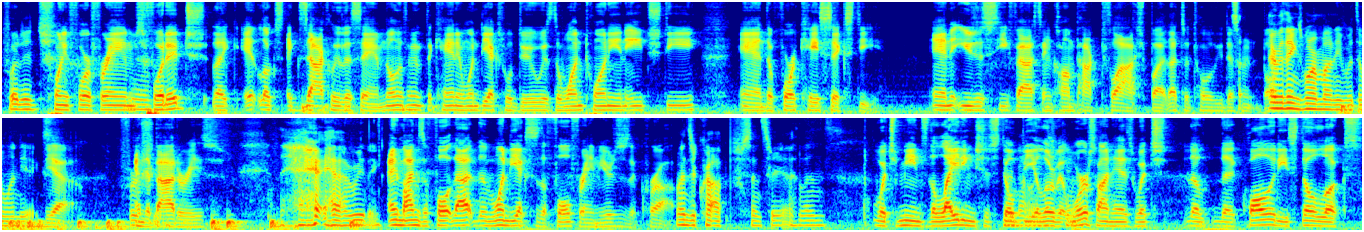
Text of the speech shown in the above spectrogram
Footage. 24 frames Yeah. footage, like it looks exactly the same. The only thing that the Canon 1DX will do is the 120 in HD and the 4K 60, and it uses CFast and compact flash, but that's a totally different. ball. Everything's more money with the 1DX. Yeah, for and the batteries. yeah, everything. And mine's a full. That the 1DX is a full frame. Yours is a crop, Mine's a crop sensor yeah, lens. Which means the lighting should still be a little bit worse on his. Which the the quality still looks.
